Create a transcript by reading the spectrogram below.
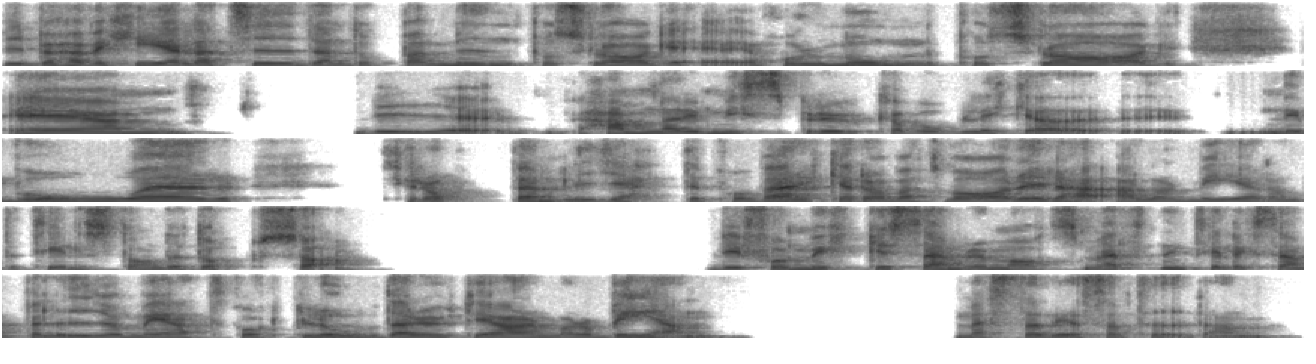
Vi behöver hela tiden dopaminpåslag, eh, hormonpåslag. Eh, vi eh, hamnar i missbruk av olika eh, nivåer. Kroppen blir jättepåverkad av att vara i det här alarmerande tillståndet också. Vi får mycket sämre matsmältning till exempel i och med att vårt blod är ute i armar och ben mestadels av tiden.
